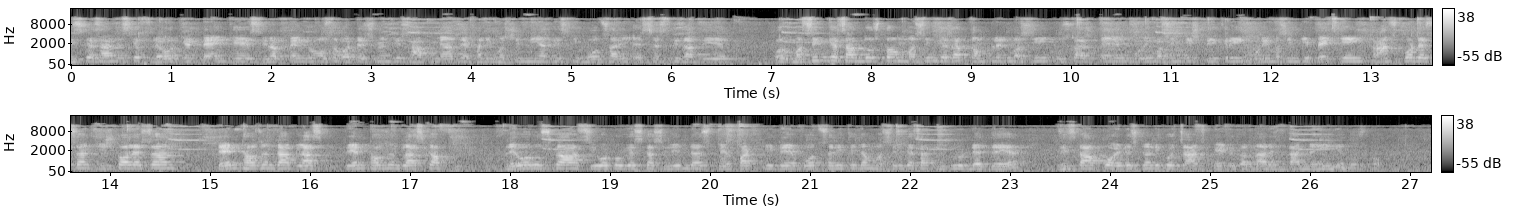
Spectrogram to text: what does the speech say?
इसके साथ इसके फ्लेवर के टैंक है सिरप टैंक है, वो सब अटैचमेंट के साथ में आते हैं। खाली मशीन नहीं आती, इसकी बहुत सारी एसेसरीज आती है। और मशीन के साथ दोस्तों मशीन के साथ कंप्लीट मशीन उसका स्टैंड पूरी मशीन की स्टिकरिंग पूरी मशीन की packing transportation installation ten thousand का ग्लास टेन थाउज़ेंड ग्लास का फ्लेवर उसका सीओ टू गैस का, सिलेंडर स्पेयर पार्ट किट है बहुत सारी चीज़ हम मशीन के साथ इंक्लूड देते हैं, जिसका आपको एडिशनली कोई चार्ज पेड करना रहता नहीं है दोस्तों।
